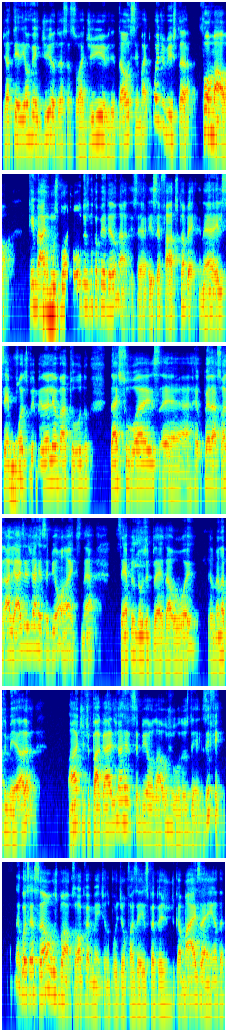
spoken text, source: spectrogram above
já teriam vendido essa sua dívida e tal, assim, mas do ponto de vista formal, quem mais, os Uhum. bondholders nunca perderam nada, isso é, isso é fato também, né? Eles sempre foram os primeiros a levar tudo das suas é, recuperações. Aliás, eles já recebiam antes, né? Sempre nos empréstimos da Oi, pelo menos na primeira, antes de pagar, eles já recebiam lá os juros deles. Enfim, negociação, os bancos, obviamente, não podiam fazer isso para prejudicar mais ainda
